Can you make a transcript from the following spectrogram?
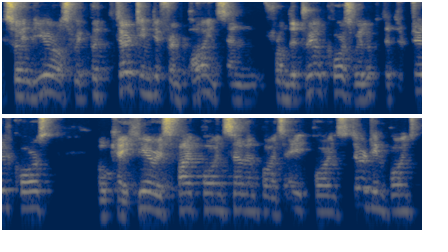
So in the Urals, we put 13 different points. And from the drill cores, we looked at the drill cores. Okay, here is five points, seven points, eight points, 13 points.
